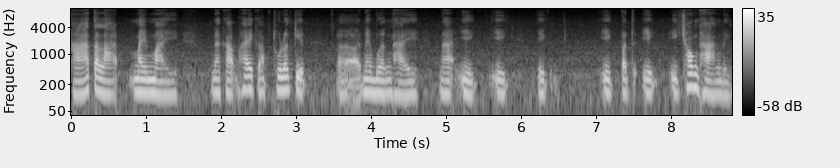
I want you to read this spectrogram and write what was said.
หาตลาดใหม่ๆนะครับให้กับธุรกิจในเมืองไทยนะอีกอีกอีกอีกอีกอีกช่องทางหนึ่ง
